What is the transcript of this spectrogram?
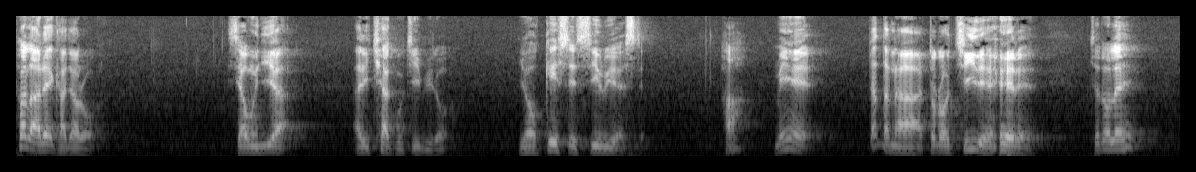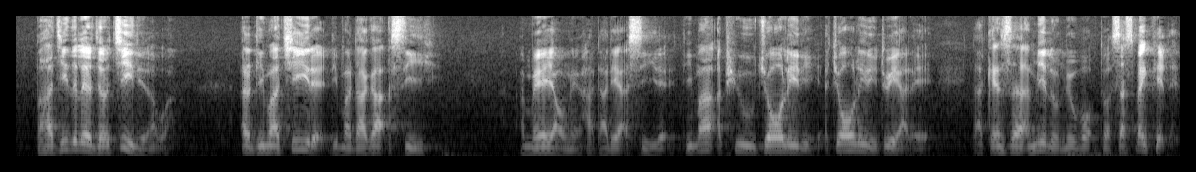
ထွက်လာတဲ့အခါကျတော့ ဆရာဝန်ကြီးကအဲ့ဒီချက်ကိုကြည့်ပြီးတော့ your case is serious တဲ့ဟာမင်းရဲ့ပြဿနာတော်တော်ကြီးတယ်တဲ့ကျွန်တော်လဲဘာကြီးတယ်လဲကျွန်တော်ကြည့်နေတာကွာအဲ့ဒါဒီမှာကြီးတယ်ဒီမှာဒါကအစီအမဲရောင်တဲ့ဟာဒါတွေကအစီတဲ့ဒီမှာအဖြူကြောလေးတွေအကြောလေးတွေတွေ့ရတယ်ဒါကင်ဆာအမြင့်လိုမျိုးပေါ့သူက suspect ဖြစ်တယ်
